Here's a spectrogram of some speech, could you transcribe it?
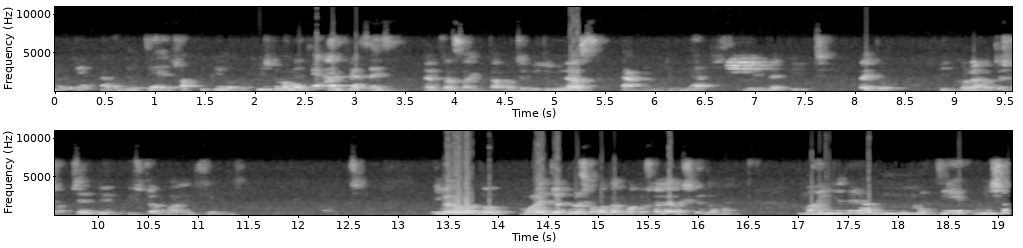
ধরনের। তার মধ্যে হচ্ছে উৎকৃষ্ট মনে হচ্ছে অ্যান্থ্রাসাইট। তারপর হচ্ছে তারপর তাই তো? পিক কয়লা হচ্ছে সবচেয়ে নির্দিষ্ট আচ্ছা। এবার বলো তো মহেন্দ্রদ্র সভ্যতা কত সালে আবিষ্কৃত হয়? মহেন্দ্রদারা হচ্ছে উনিশশো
